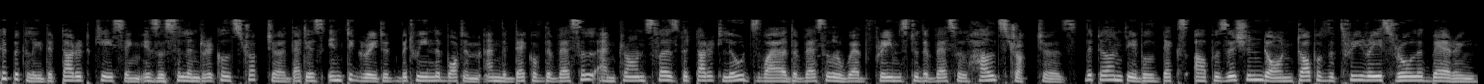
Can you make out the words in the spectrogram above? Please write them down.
Typically the turret casing is a cylindrical structure that is integrated between the bottom and the deck of the vessel and transfers the turret loads via the vessel web frames to the vessel hull structures. The turntable decks are positioned on top of the three-race roller bearing.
